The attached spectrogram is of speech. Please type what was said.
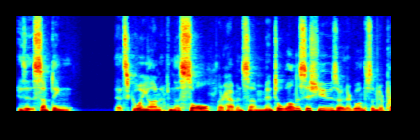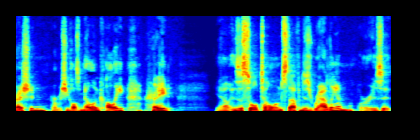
Is it something that's going on from the soul? They're having some mental wellness issues, or they're going through some depression, or what she calls melancholy, right? You know, is the soul telling them stuff and just rattling them, or is it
